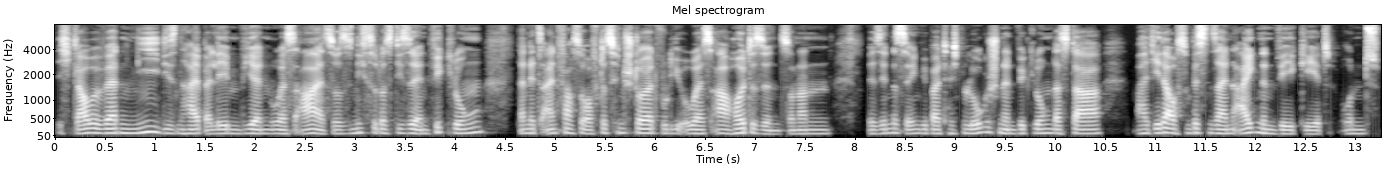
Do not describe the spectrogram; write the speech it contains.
Ich glaube, wir werden nie diesen Hype erleben, wie er in den USA ist. Also es ist nicht so, dass diese Entwicklung dann jetzt einfach so auf das hinsteuert, wo die USA heute sind, sondern wir sehen das irgendwie bei technologischen Entwicklungen, dass da halt jeder auch so ein bisschen seinen eigenen Weg geht. Und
